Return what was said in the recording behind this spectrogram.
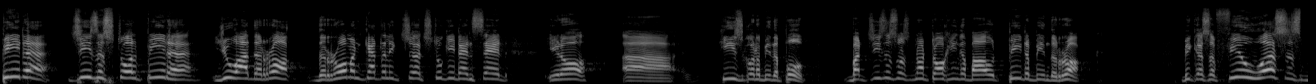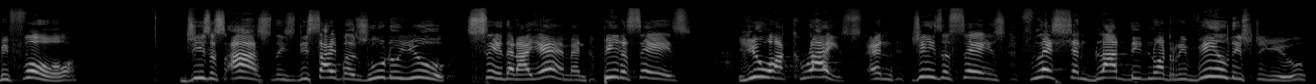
Peter, Jesus told Peter, You are the rock, the Roman Catholic Church took it and said, You know, uh, he's going to be the Pope. But Jesus was not talking about Peter being the rock. Because a few verses before, Jesus asked these disciples, Who do you say that I am? And Peter says, You are Christ. And Jesus says, Flesh and blood did not reveal this to you,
